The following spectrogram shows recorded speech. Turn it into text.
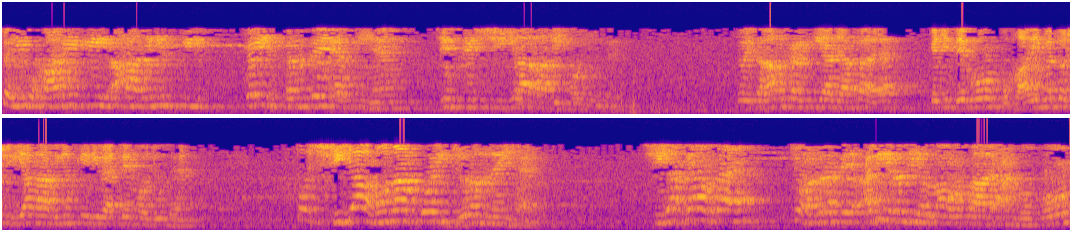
صحیح بخاری کی احادیث کی کئی سندیں ایسی ہیں جن میں شیعہ راوی موجود ہے تو اکرام کر کیا جاتا ہے کہ جی دیکھو، بخاری میں تو شیعہ راویوں کی روایتیں موجود ہیں۔ تو شیعہ ہونا کوئی جرم نہیں ہے۔ شیعہ کیا ہوتا ہے؟ جو حضرت علی رضی اللہ تعالی عنہ کو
